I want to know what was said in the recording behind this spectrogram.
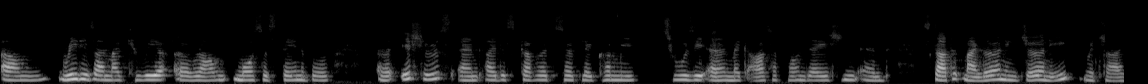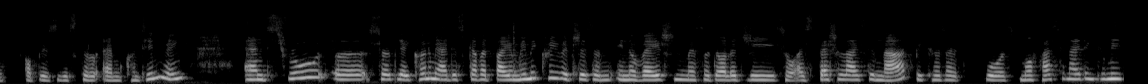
um, redesign my career around more sustainable uh, issues. And I discovered circular economy through the Ellen MacArthur Foundation and started my learning journey, which I obviously still am continuing. And through uh, circular economy, I discovered biomimicry, which is an innovation methodology. So I specialized in that because it was more fascinating to me.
